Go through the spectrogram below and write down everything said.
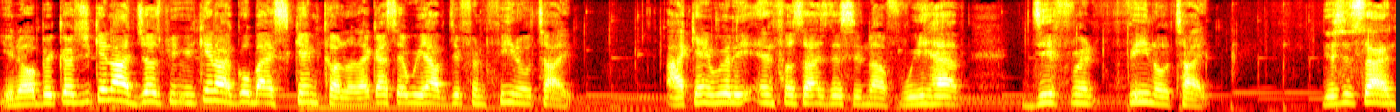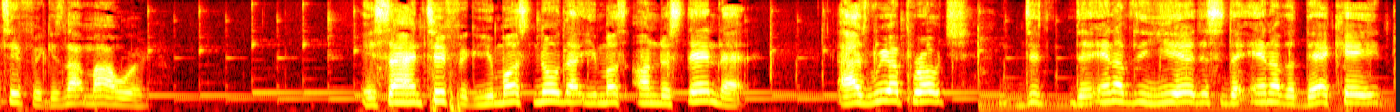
You know, because you cannot judge people, you cannot go by skin color. Like I said, we have different phenotype. I can't really emphasize this enough. We have different phenotype. This is scientific, it's not my word. It's scientific. You must know that. You must understand that. As we approach the, the end of the year, this is the end of the decade.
